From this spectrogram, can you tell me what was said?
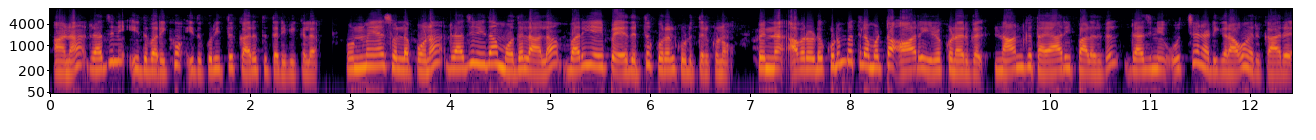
ஆனா ரஜினி இது வரைக்கும் இது குறித்து கருத்து தெரிவிக்கல. உண்மையா சொல்ல போனா ரஜினி தான் முதல் ஆளா வரி ஏய்ப்பை எதிர்த்து குரல் கொடுத்திருக்கணும். பின்ன அவரோட குடும்பத்துல மட்டும் ஆறு இயக்குனர்கள் நான்கு தயாரிப்பாளர்கள் ரஜினி உச்ச நடிகராவும் இருக்காரு.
